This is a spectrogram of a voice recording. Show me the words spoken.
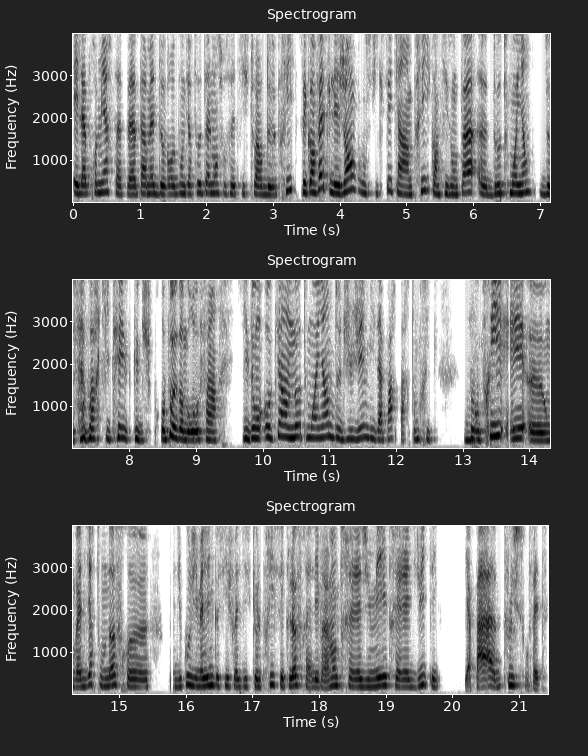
Et la première ça peut permettre de rebondir totalement sur cette histoire de prix. C'est qu'en fait les gens vont se fixer qu'à un prix quand ils n'ont pas euh, d'autres moyens de savoir quitter ce que tu proposes en gros. Enfin qu'ils ont aucun autre moyen de te juger mis à part par ton prix ton prix et euh, on va dire ton offre. Euh, du coup, j'imagine que s'ils choisissent que le prix, c'est que l'offre, elle est vraiment très résumée, très réduite et il n'y a pas plus en fait.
